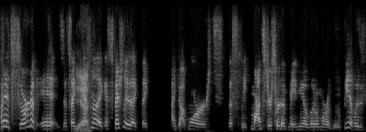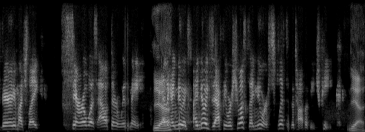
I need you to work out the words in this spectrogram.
But it sort of is. It's like Yeah. definitely like especially like like I got more the sleep monster sort of made me a little more loopy. It was very much like Sarah was out there with me. Yeah. And like I knew ex- I knew exactly where she was because I knew her splits at the top of each peak. yeah.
